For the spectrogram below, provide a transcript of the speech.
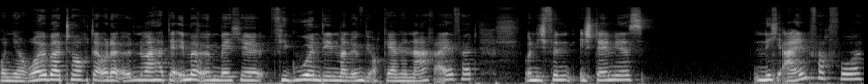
Ronja Räubertochter oder man hat ja immer irgendwelche Figuren, denen man irgendwie auch gerne nacheifert. Und ich finde, ich stelle mir es nicht einfach vor,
